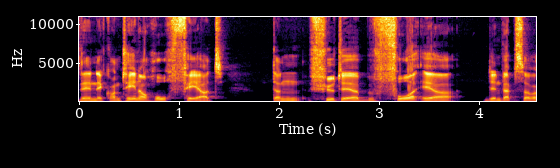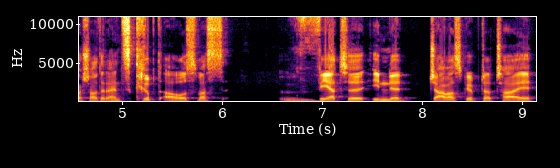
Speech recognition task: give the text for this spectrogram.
wenn der Container hochfährt, dann führt er, bevor er den Webserver startet, ein Skript aus, was Werte in der JavaScript-Datei,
